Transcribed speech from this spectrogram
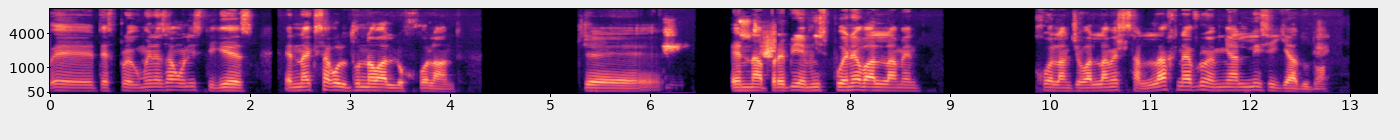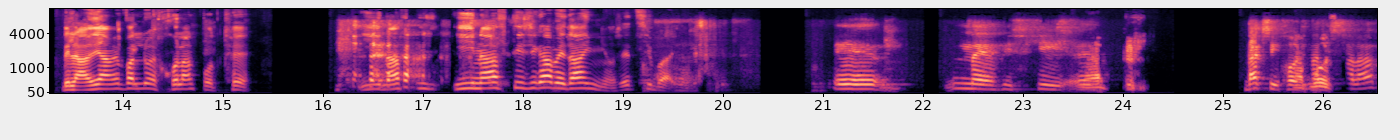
ε, τις προηγουμένες αγωνιστικές ε, να εξακολουθούν να βάλουν Χόλαντ. Και ε, να πρέπει εμείς που δεν έβαλαμε Χόλαντ και βάλαμε Σαλάχ να βρούμε μια λύση για τούτο. Δηλαδή, αν δεν βάλουμε Χόλαντ ποτέ, ή να φτύσει- ή να φτύσει καπετάνιος, έτσι πάει. Ε, ναι, ισχύει. Ε, Ναι. εντάξει, χωρίς να Απλώς. φύγει Σαλάχ,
